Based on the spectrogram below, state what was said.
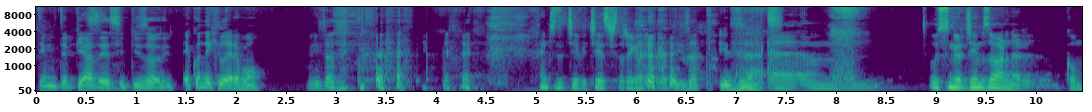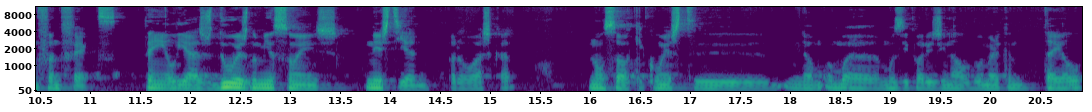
tem muita piada esse episódio. É quando aquilo era bom. Exato. Antes do Chevy Chase estragar a. Exato. Exato. Um, o Sr. James Horner, como fun fact, tem aliás duas nomeações neste ano para o Oscar. Não só aqui com este melhor, a música original do American Tail,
